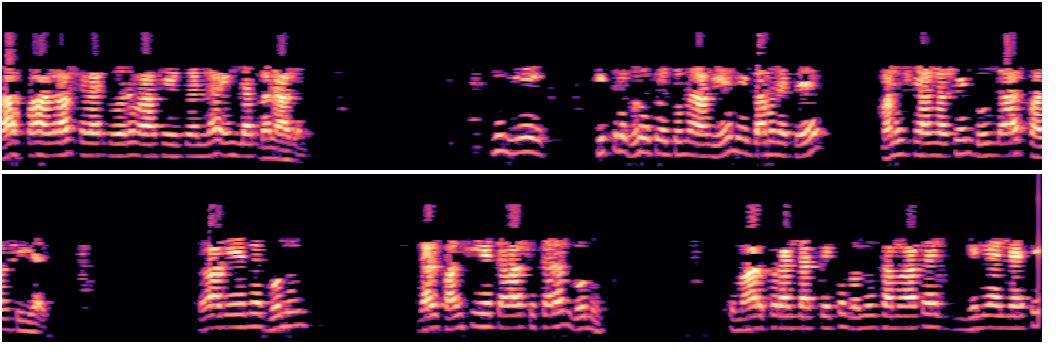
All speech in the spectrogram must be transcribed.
දවස් 15ක් සැවැත්වර වාසය කරලා එන්නත් බලාගෙන. මේ චිත්‍ර ගුරුතුමාගේ මේ ගමනට මිනිස්යන් වශයෙන් 3500යි. එවාගෙම ගොනු ගල් 500ට අවශ්‍ය තරම් ගොනු සුමාර කරන්නත් එක්ක ගොනු සමාත ගෙනියන්නේ නැති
